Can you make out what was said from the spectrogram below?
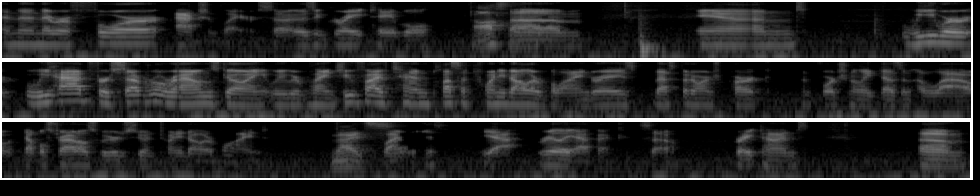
and then there were four action players. So it was a great table. Awesome. Um, and we were we had for several rounds going. We were playing two five ten plus a twenty dollar blind raise. Best Bet Orange Park unfortunately doesn't allow double straddles. We were just doing twenty dollar blind nice. blind. Yeah, really epic. So great times. Um,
